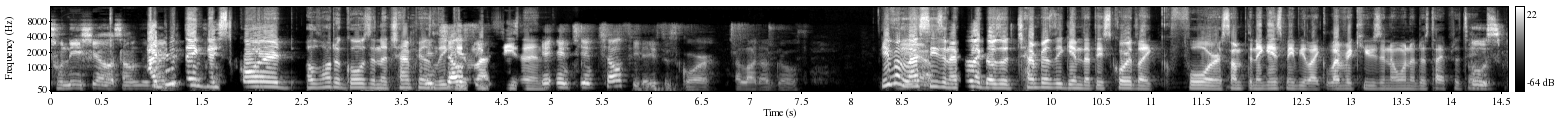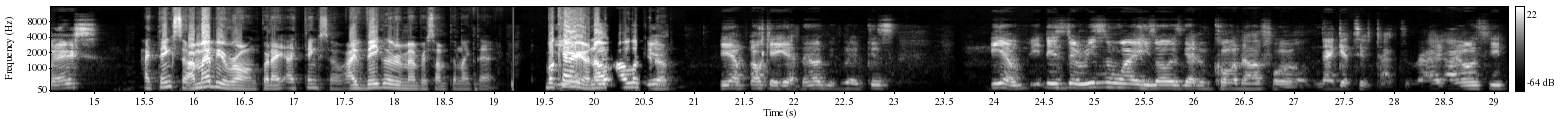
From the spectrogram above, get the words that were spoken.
Tunisia or something. I When do did- think they scored a lot of goals in the Champions In League Chelsea. last season. in, in, in Chelsea, they used to score a lot of goals. Even last Yeah. season, I feel like there was a Champions League game that they scored like four or something against maybe like Leverkusen or one of those types of teams. Spurs? I think so. I might be wrong, but I, I think so. I vaguely remember something like that. But Yeah, carry on. I'll, I'll look it yeah. up. Yeah, okay, yeah, that would be great because yeah, it is the reason why he's always getting called out for negative tactics. I, I honestly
